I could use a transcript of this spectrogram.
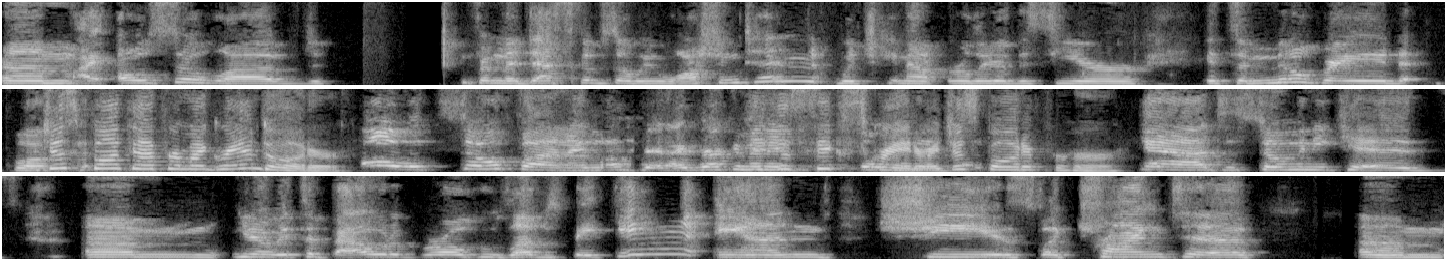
Um, i also loved from the desk of zoe washington which came out earlier this year. It's a middle grade I book. Just bought that for my granddaughter. oh it's so fun. I loved it. I recommend She's it a sixth so grader. I just bought it for her. yeah to so many kids. Um you know it's about a girl who loves baking and she is like trying to um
